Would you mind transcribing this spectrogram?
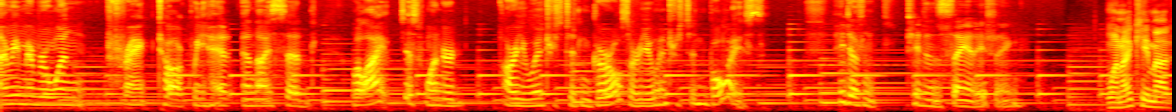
I remember one frank talk we had, and I said, Well, I just wondered, are you interested in girls or are you interested in boys? He doesn't, he didn't say anything. When I came out,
